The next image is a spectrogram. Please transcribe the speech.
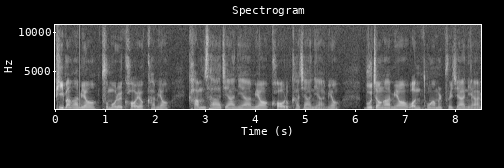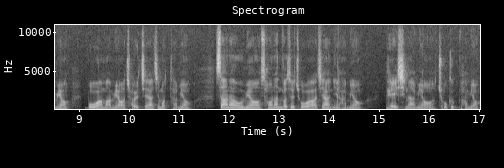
비방하며 부모를 거역하며 감사하지 아니하며 거룩하지 아니하며 무정하며 원통함을 풀지 아니하며 모함하며 절제하지 못하며 싸나우며 선한 것을 좋아하지 아니하며 배신하며 조급하며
